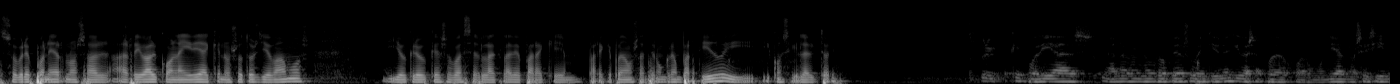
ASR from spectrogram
sobreponernos al, rival con la idea que nosotros llevamos. Y yo creo que eso va a ser la clave para que, para que podamos hacer un gran partido y, conseguir la victoria. Que podías ganar un europeo sub-21 y que ibas a poder jugar un mundial. No sé si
